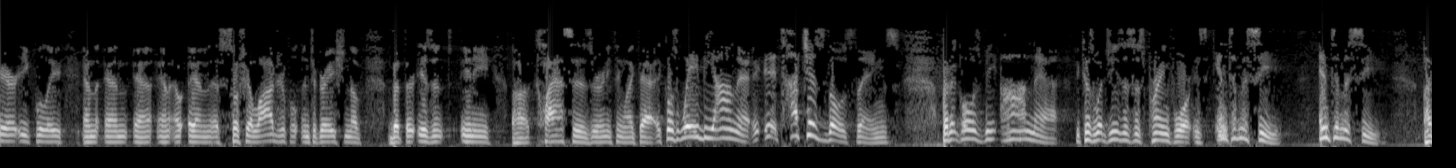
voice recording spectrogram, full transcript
share equally and, and, and, and, and a sociological integration of that there isn't any uh, classes or anything like that. It goes way beyond that. It, it touches those things, but it goes beyond that because what Jesus is praying for is intimacy. Intimacy a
